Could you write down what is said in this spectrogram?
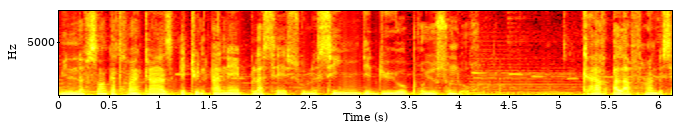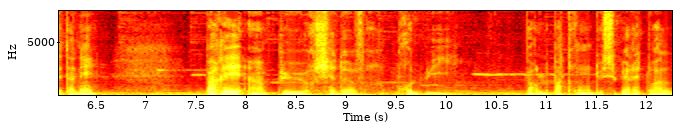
1995 est une année placée sous le signe des duos pour. Car à la fin de cette année, paraît un pur chef-d'œuvre produit par le patron du Super Étoile,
